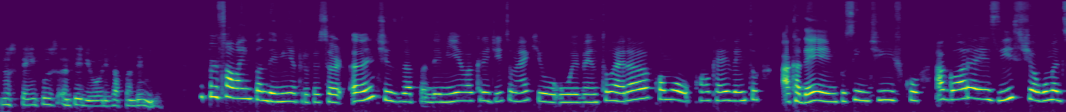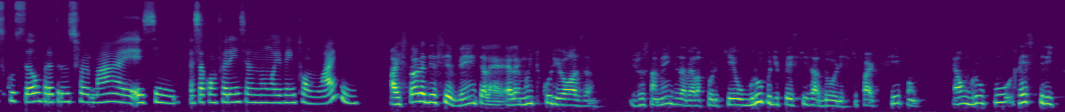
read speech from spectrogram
nos tempos anteriores à pandemia. E por falar em pandemia, professor, antes da pandemia, eu acredito, né, que o, o evento era como qualquer evento acadêmico, científico. Agora existe alguma discussão para transformar esse, essa conferência num evento online? A história desse evento ela é, ela é muito curiosa, justamente, Isabela, porque o grupo de pesquisadores que participam é um grupo restrito.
